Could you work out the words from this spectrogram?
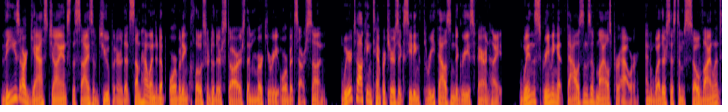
These are gas giants the size of Jupiter that somehow ended up orbiting closer to their stars than Mercury orbits our sun. We're talking temperatures exceeding 3,000 degrees Fahrenheit, winds screaming at thousands of miles per hour, and weather systems so violent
